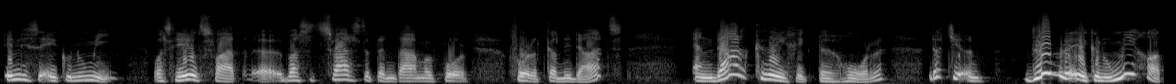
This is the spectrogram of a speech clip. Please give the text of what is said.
Indische economie. Was heel zwaar. Het was het zwaarste tentamen voor, voor het kandidaat. En daar kreeg ik te horen dat je een dubbele economie had.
